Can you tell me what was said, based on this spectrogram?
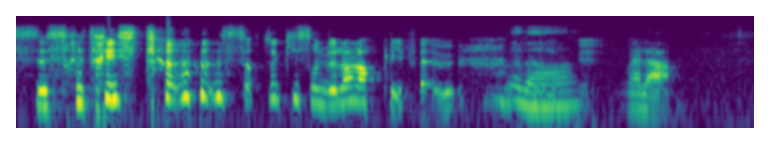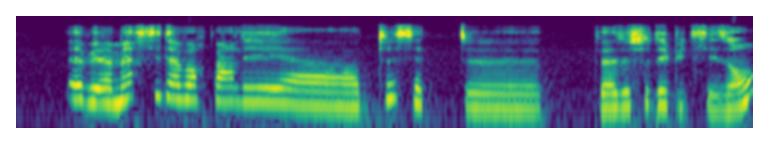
Ce serait triste, surtout qu'ils sont violents leurs clips à eux. Voilà. Donc, euh, voilà. Eh bien, merci d'avoir parlé euh, de cette euh, de ce début de saison.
